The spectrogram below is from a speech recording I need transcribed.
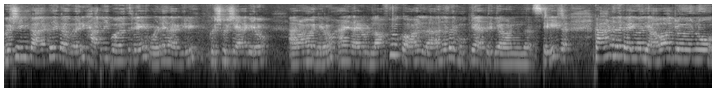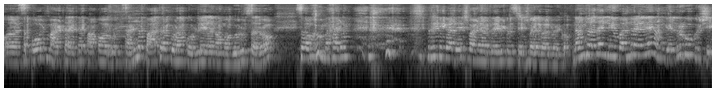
wishing Karthik very happy birthday ಒಳ್ಳೇದಾಗ್ಲಿ. ಖುಷಿ ಖುಷಿಯಾಗಿರೋ. ಆರಾಮಾಗಿರೋ and I would love to call another ಮುಖ್ಯ ಅತಿಥಿ ಆನ್ ಸ್ಟೇಜ್ ಕಾರಣದ ಕೈ ಒಂದು ಯಾವಾಗ್ಲೂ ಸಪೋರ್ಟ್ ಮಾಡ್ತಾ ಇದ್ದೆ. ಪಾಪ ಅವ್ರಿಗೆ ಒಂದು ಸಣ್ಣ ಪಾತ್ರ ಕೂಡ ಕೊಡ್ಲಿಲ್ಲ ನಮ್ಮ Guru sir. So madam Preethika Deshpande ಅವ್ರು ದಯವಿಟ್ಟು ಸ್ಟೇಜ್ ಮೇಲೆ ಬರಬೇಕು. ನಮ್ ಜೊತೆ ನೀವು ಬಂದ್ರೆ ನಮ್ಗೆಲ್ರಿಗೂ ಖುಷಿ.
